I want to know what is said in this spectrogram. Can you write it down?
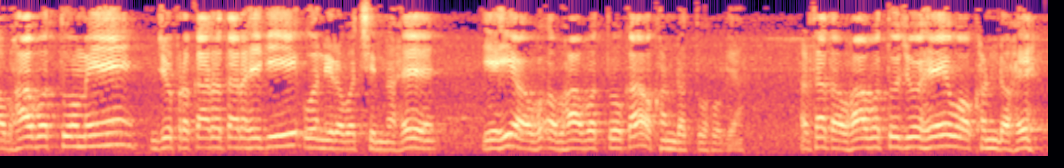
अभावत्व में जो प्रकारता रहेगी, वो निरवच्छिन्न है। यही अभावत्व का अखंडत्व हो गया। अर्थात अभावत्व जो है, वो अखंड है।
